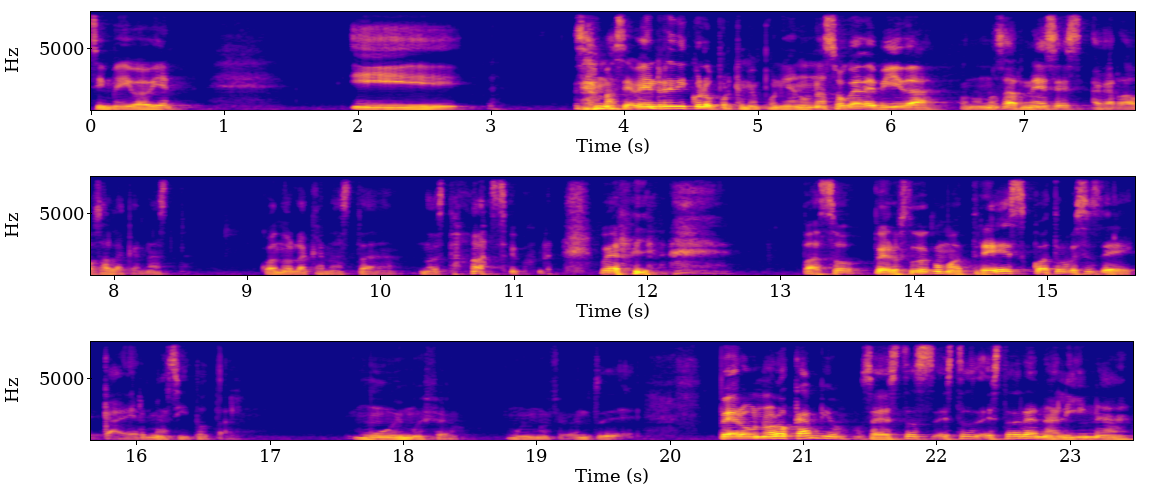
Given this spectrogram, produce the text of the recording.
si me iba bien. Y se me hacía bien ridículo porque me ponían una soga de vida con unos arneses agarrados a la canasta, cuando la canasta no estaba segura. Bueno, ya pasó, pero estuve como a tres, cuatro veces de caerme así total. Muy, muy feo, muy, muy feo. pero no lo cambio, o sea, esta adrenalina,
